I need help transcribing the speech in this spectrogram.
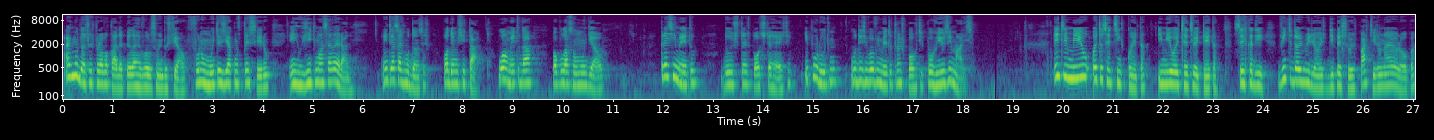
As mudanças provocadas pela Revolução Industrial foram muitas e aconteceram em ritmo acelerado. Entre essas mudanças, podemos citar o aumento da população mundial, crescimento dos transportes terrestres e, por último, o desenvolvimento do transporte por rios e mares. Entre 1850 e 1880, cerca de 22 milhões de pessoas partiram na Europa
